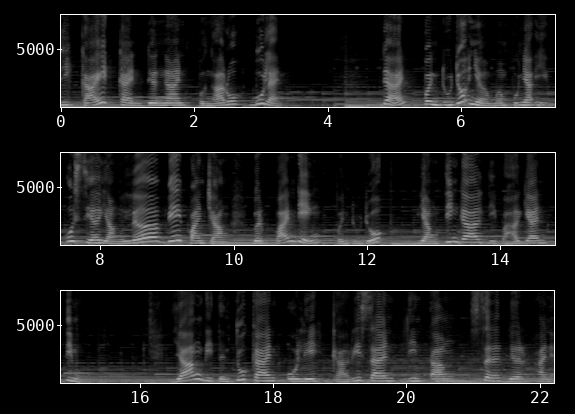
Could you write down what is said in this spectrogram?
dikaitkan dengan pengaruh bulan. Dan penduduknya mempunyai usia yang lebih panjang berbanding penduduk yang tinggal di bahagian timur yang ditentukan oleh garisan lintang sederhana.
